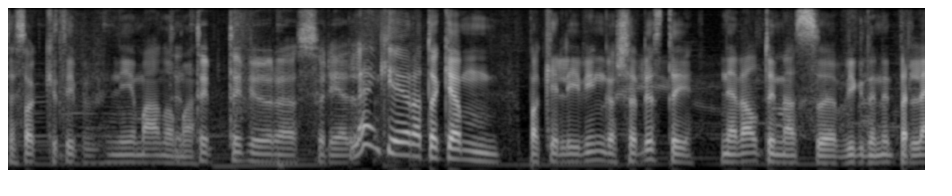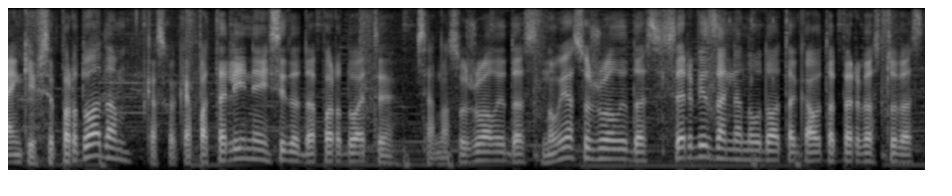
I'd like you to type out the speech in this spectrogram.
Tiesiog kitaip neįmanoma. Taip, taip jau yra surėdę. Lenkija yra tokia pakeleivinga šalis, tai ne veltui mes e, vykdami per Lenkiją išsiparduodam, kas kokią patalinę įsideda parduoti, senas užuolaidas, naujas užuolaidas, servizą nenaudotą gautą per vestuvės.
